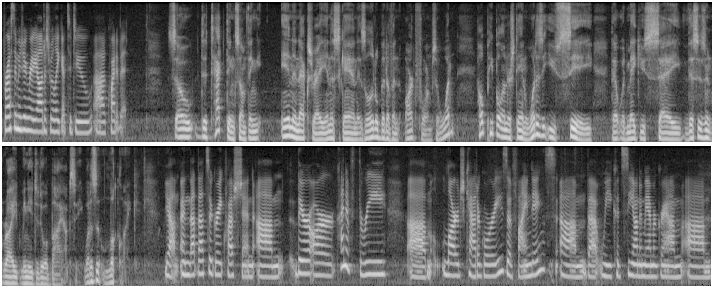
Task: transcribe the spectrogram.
breast imaging radiologists really get to do uh, quite a bit. So, detecting something in an x ray, in a scan, is a little bit of an art form. So, what help people understand what is it you see that would make you say, this isn't right, we need to do a biopsy? What does it look like? Yeah, and that, that's a great question. Um, there are kind of three um, large categories of findings um, that we could see on a mammogram um,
